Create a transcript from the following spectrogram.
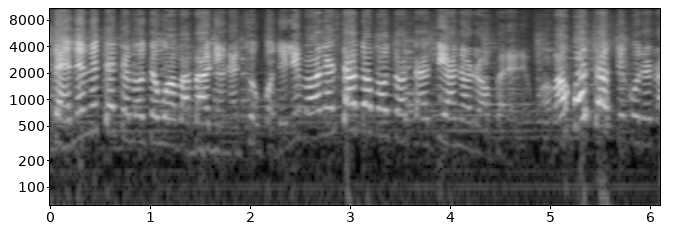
Bene, mettete molte uova a bagno nel succo di limone, stando molto attenti a non rompere le uova. Questo assicurerà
